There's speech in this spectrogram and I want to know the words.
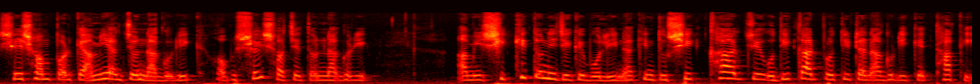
সে সম্পর্কে আমি একজন নাগরিক, অবশ্যই সচেতন নাগরিক। আমি শিক্ষিত নিজেকে বলি না, কিন্তু শিক্ষার যে অধিকার প্রতিটা নাগরিকের থাকে,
